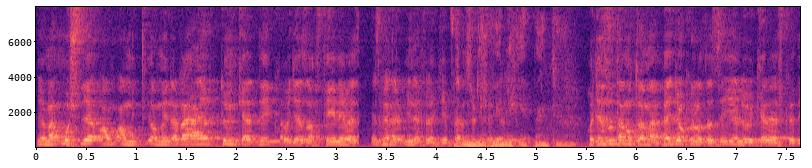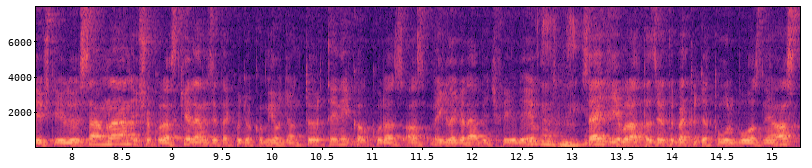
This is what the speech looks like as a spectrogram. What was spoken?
Ugye, mert most ugye, amit, amire rájöttünk eddig, hogy ez a fél év, ez mindenféleképpen ez szükséges. Mindenféleképpen kell. Hogy ezután utána már begyakorolod az élő kereskedést élő számlán, és akkor azt kélemzitek, hogy akkor mi hogyan történik, akkor az, az még legalább egy fél év. Szóval egy év alatt azért be tudja turbózni azt,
